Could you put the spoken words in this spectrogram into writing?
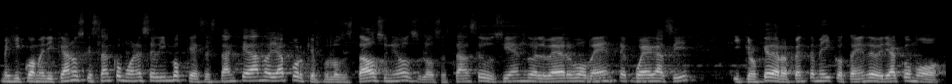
mexicoamericanos que están como en ese limbo que se están quedando allá porque pues, los Estados Unidos los están seduciendo el verbo, vente, juega así. Y creo que de repente México también debería como,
